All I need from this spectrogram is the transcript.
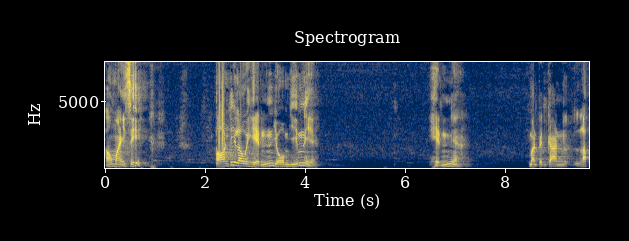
เอาใหม่สิ ตอนที่เราเห็นโยมยิ้มเนี่ย เห็นเนี่ย มันเป็นการรับ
